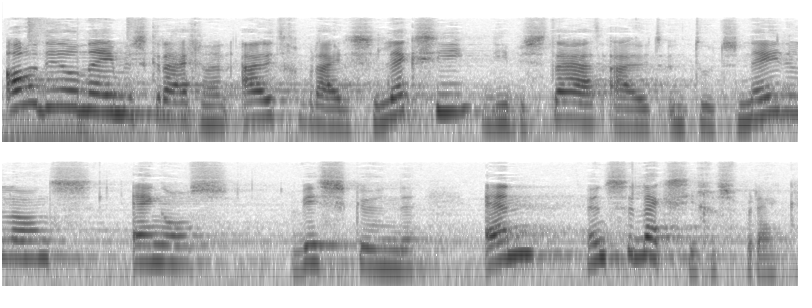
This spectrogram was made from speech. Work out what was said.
Alle deelnemers krijgen een uitgebreide selectie die bestaat uit een toets Nederlands, Engels, wiskunde en een selectiegesprek.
